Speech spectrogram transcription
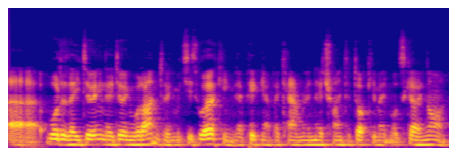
uh, what are they doing? They're doing what I'm doing, which is working. They're picking up a camera and they're trying to document what's going on.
